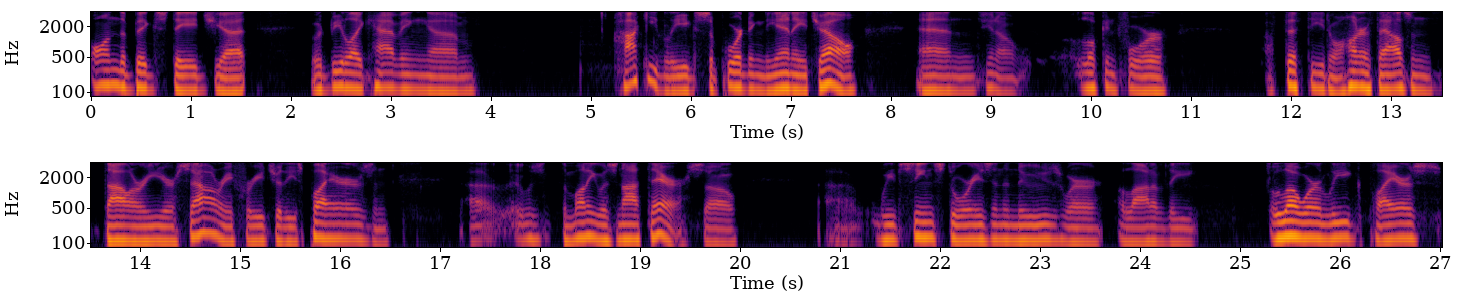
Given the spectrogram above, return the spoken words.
on the big stage yet. It would be like having um, hockey leagues supporting the NHL and, you know, looking for a fifty to a hundred thousand dollar a year salary for each of these players. And uh, it was the money was not there. So uh, we've seen stories in the news where a lot of the lower league players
